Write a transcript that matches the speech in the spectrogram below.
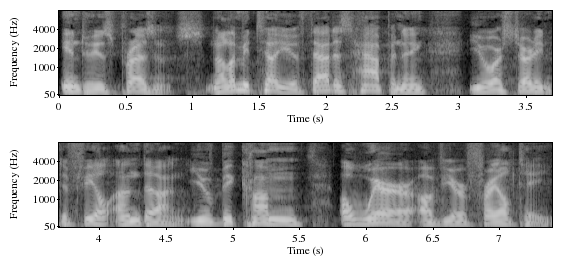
into his presence. Now, let me tell you, if that is happening, you are starting to feel undone. You've become aware of your frailty.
